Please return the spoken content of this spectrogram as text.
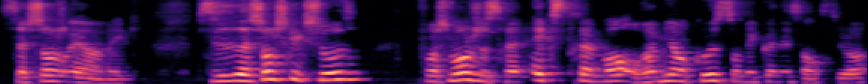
Ça change rien, mec. Si ça change quelque chose, franchement, je serais extrêmement remis en cause sur mes connaissances, tu vois.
